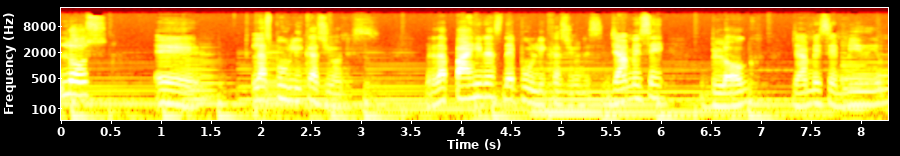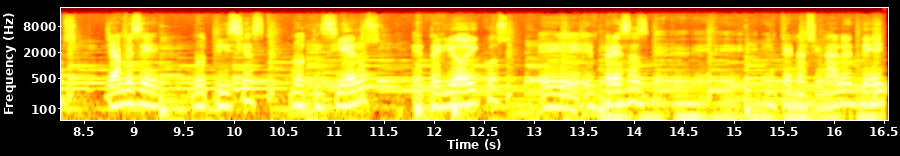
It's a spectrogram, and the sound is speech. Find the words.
los, eh, las publicaciones. ¿Verdad? Páginas de publicaciones. Llámese blog, llámese mediums, llámese noticias, noticieros, eh, periódicos, eh, empresas internacionales de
